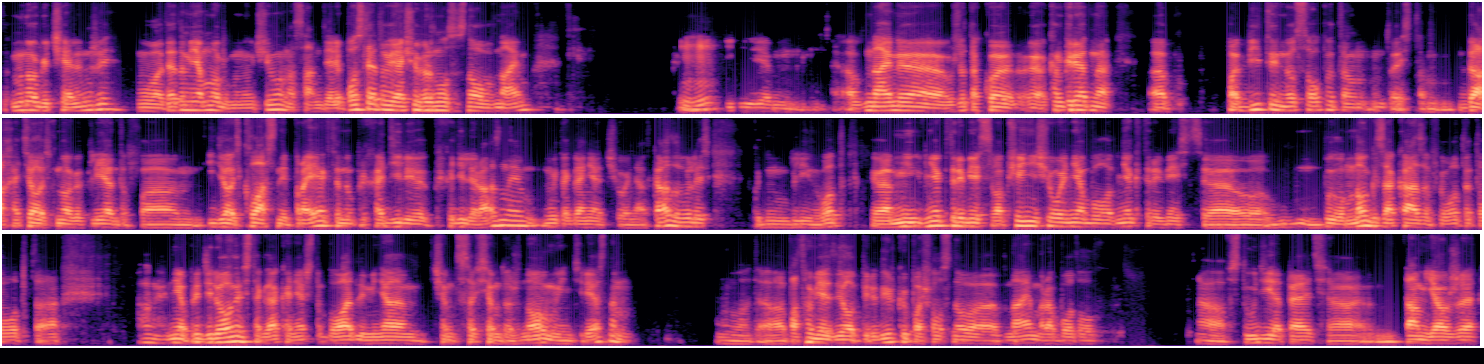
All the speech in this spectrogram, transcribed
много челленджей. Вот, это меня многому научило, на самом деле. После этого я еще вернулся снова в найм. Mm-hmm. И в найме уже такое э, конкретно э, побитый, но с опытом. Ну, то есть там, да, хотелось много клиентов а, и делать классные проекты, но приходили, приходили разные. Мы тогда ни от чего не отказывались. Думаю, блин, вот э, в некоторые месяцы вообще ничего не было, в некоторые месяцы э, было много заказов, и вот это вот а, неопределенность тогда, конечно, была для меня чем-то совсем даже новым и интересным. Вот. А потом я сделал передышку и пошел снова в найм, работал в студии опять. А, там я уже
